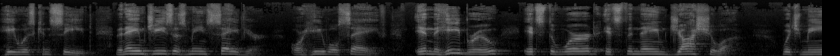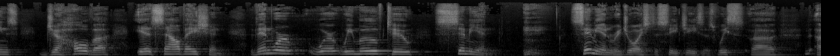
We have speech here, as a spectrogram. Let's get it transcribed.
he was conceived. The name Jesus means Savior, or He will save. In the Hebrew, it's the word, it's the name Joshua, which means Jehovah is salvation. Then we're, we're, we move to Simeon. Simeon rejoiced to see Jesus. We uh, uh,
